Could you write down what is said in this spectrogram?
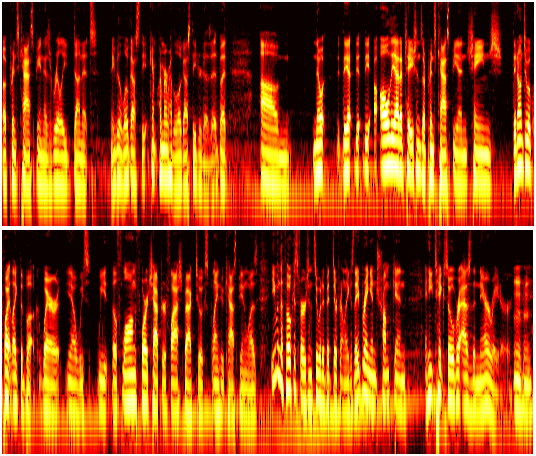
of Prince Caspian has really done it. Maybe the Logos. The- I can't remember how the Logos Theater does it, but um, no, the, the, the all the adaptations of Prince Caspian change. They don't do it quite like the book, where you know we we the long four chapter flashback to explain who Caspian was. Even the focus versions do it a bit differently because they bring in Trumpkin and he takes over as the narrator, Mhm.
